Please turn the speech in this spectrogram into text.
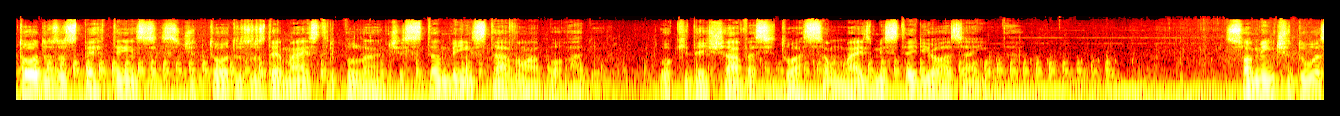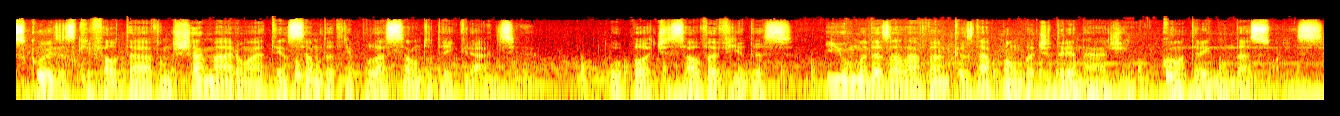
Todos os pertences de todos os demais tripulantes também estavam a bordo, o que deixava a situação mais misteriosa ainda. Somente duas coisas que faltavam chamaram a atenção da tripulação do Dei Grazia o bote salva-vidas e uma das alavancas da bomba de drenagem contra inundações.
